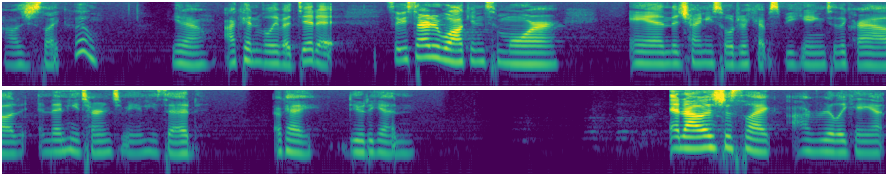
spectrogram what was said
I was just like, "Ooh," you know, I couldn't believe I did it. So we started walking some more, and the Chinese soldier kept speaking to the crowd, and then he turned to me and he said, "Okay, do it again." And I was just like, I really can't.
